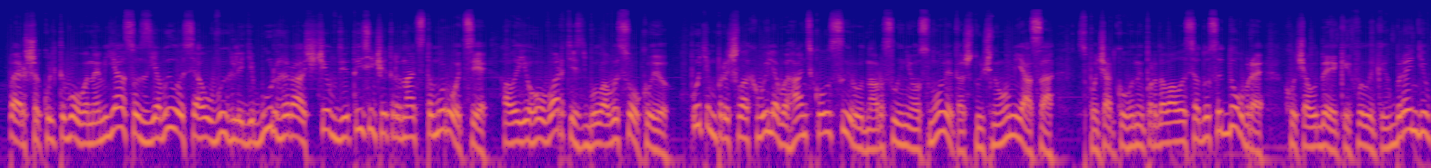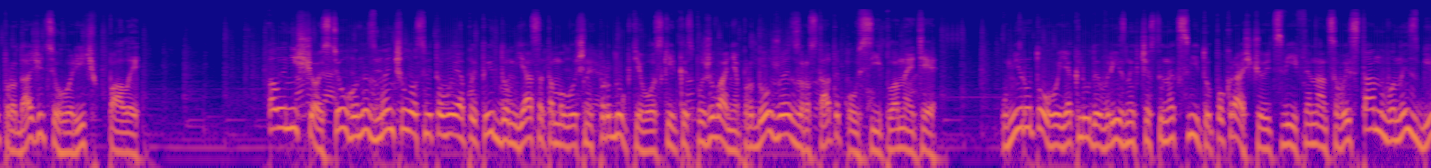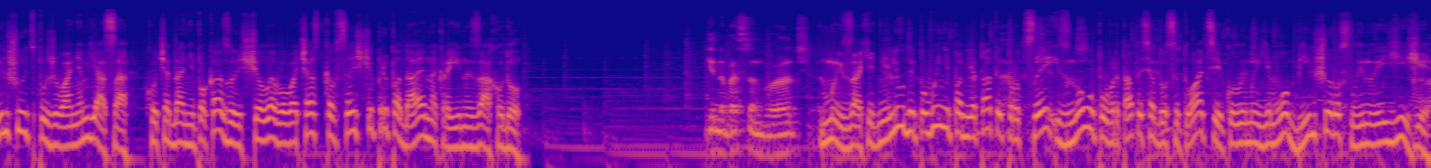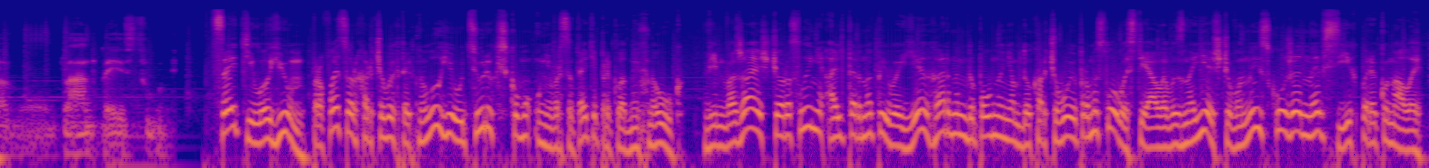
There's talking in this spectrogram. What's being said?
Перше культивоване м'ясо з'явилося у вигляді бургера ще в 2013 році, але його вартість була високою. Потім прийшла хвиля веганського сиру на рослинній основі та штучного м'яса. Спочатку вони продавалися досить добре, хоча у деяких великих брендів продажі цьогоріч впали. Але ніщо з цього не зменшило світовий апетит до м'яса та молочних продуктів, оскільки споживання продовжує зростати по всій планеті. У міру того, як люди в різних частинах світу покращують свій фінансовий стан, вони збільшують споживання м'яса. Хоча дані показують, що левова частка все ще припадає на країни заходу. Ми, західні люди, повинні пам'ятати про це і знову повертатися до ситуації, коли ми їмо більше рослинної їжі. Це Тіло Гюн, професор харчових технологій у Цюрихському університеті прикладних наук. Він вважає, що рослинні альтернативи є гарним доповненням до харчової промисловості, але визнає, що вони, схоже, не всіх переконали.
